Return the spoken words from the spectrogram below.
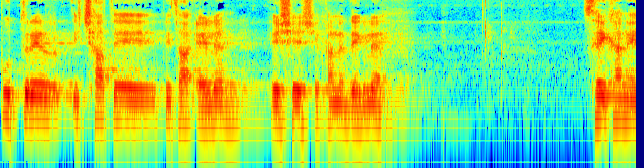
পুত্রের ইচ্ছাতে পিতা এলেন, এসে সেখানে দেখলেন, সেইখানে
